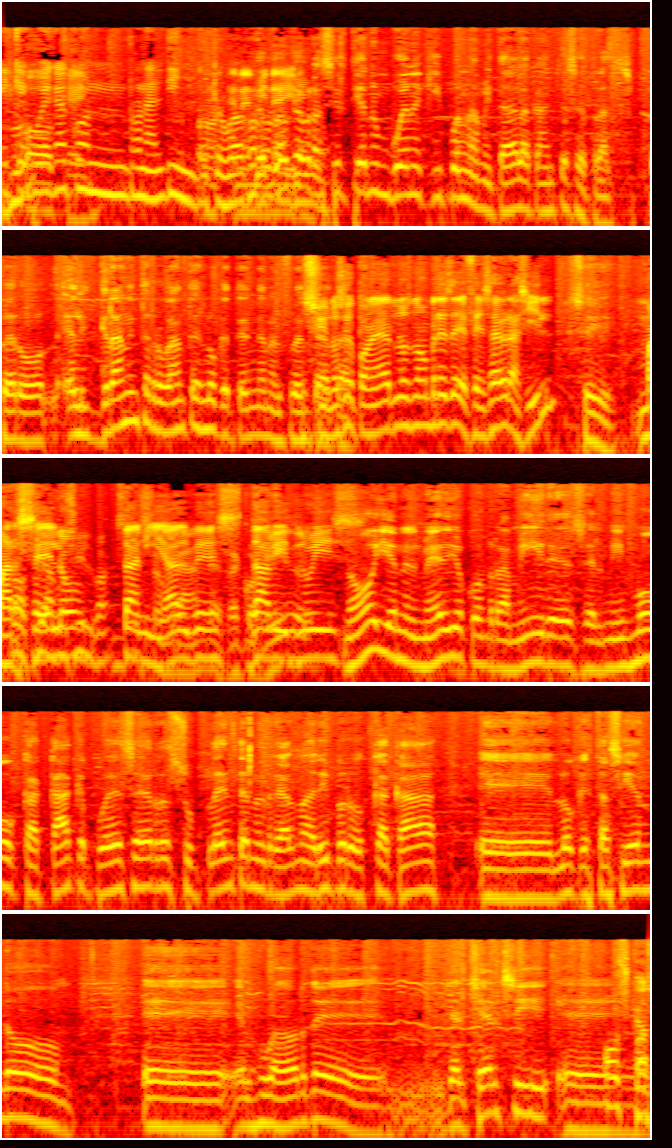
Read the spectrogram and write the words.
el que juega con Ronaldinho. En juega con Yo creo que. Brasil tiene un buen equipo en la mitad de la cancha hacia atrás, pero el gran interrogante es lo que tenga en el frente. Si uno se pone a ver los nombres de defensa de Brasil, Sí. Marcelo, No, Thiago Silva. Dani Alves, David Luis. No, y en el medio con Ramírez, el mismo Kaká que puede ser suplente en el Real Madrid, pero Kaká eh, lo que está haciendo eh, el jugador de, del Chelsea, eh, Oscar.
